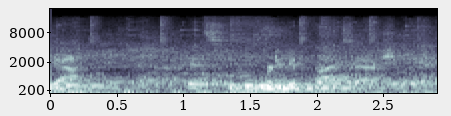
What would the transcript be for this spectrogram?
yeah, it's pretty good advice actually.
